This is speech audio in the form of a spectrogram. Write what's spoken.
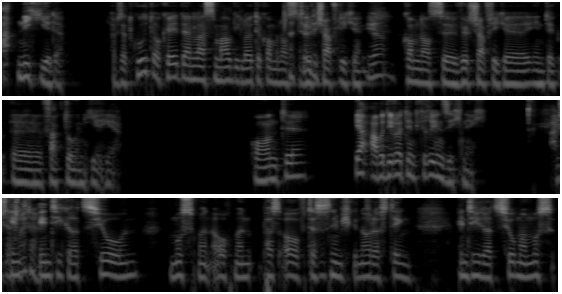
Ah, nicht jeder. Hab gesagt, gut, okay, dann lassen mal die Leute kommen aus Natürlich. wirtschaftlichen, Ja, kommen aus äh, wirtschaftlichen Integ äh, Faktoren hierher. Und äh, ja, aber die Leute integrieren sich nicht. Ich In, Leute, Integration muss man auch, man, pass auf, das ist nämlich genau das Ding. Integration, man muss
